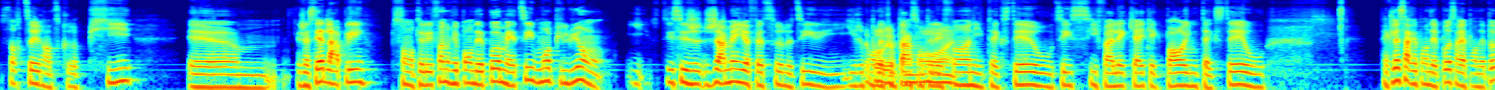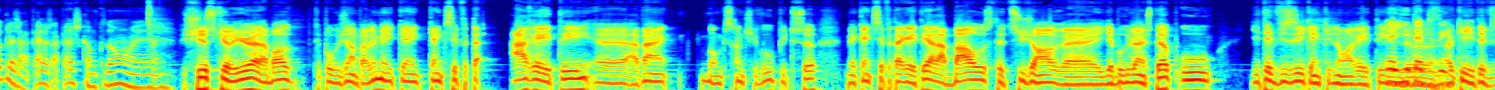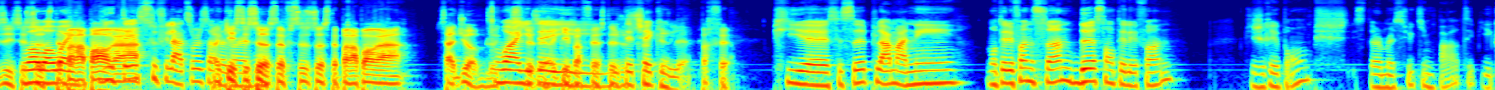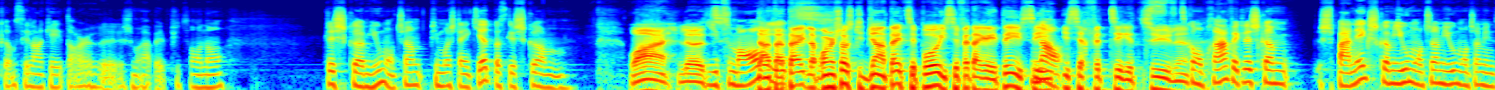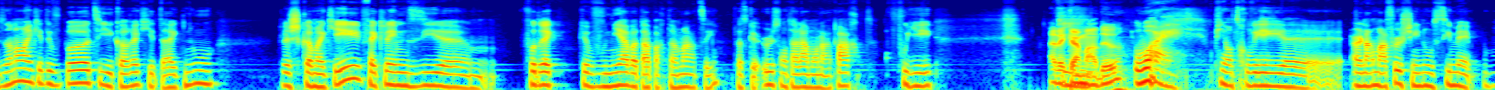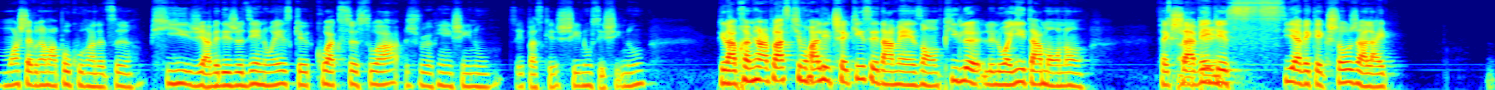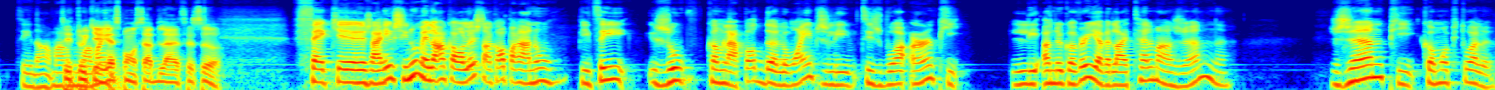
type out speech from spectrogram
Sortir, en tout cas. Puis, euh, j'essayais de l'appeler. Son téléphone répondait pas, mais tu sais, moi, puis lui, on. il- jamais il a fait ça. Là, sais, il répondait tout le temps à son ouais. téléphone, il textait, ou tu sais, s'il fallait qu'il aille quelque part, il me textait. Ou... Fait que là, ça répondait pas, ça répondait pas. Puis là, j'appelle, j'appelle, je suis comme coudon. euh, Je suis juste curieux, à la base, t'es pas obligé d'en parler, mais quand, quand il s'est fait arrêter euh, avant bon, qu'il se rende chez vous puis tout ça, mais quand il s'est fait arrêter, à la base, c'était-tu genre euh, il a brûlé un stop ou il était visé quand ils l'ont arrêté? Euh, il était visé. OK, il était visé, c'est ouais, ça. ouais, c'était ouais. par rapport il à. était sous filature, ça OK, c'est ça, ça. C'était par rapport à sa job. Là, Ouais, il faisait. était, OK, parfait. C'était il juste était checké, là. Parfait. Puis euh, c'est ça. Puis là, à mon téléphone sonne de son téléphone. Puis je réponds. Puis c'est un monsieur qui me parle. Puis il est comme, c'est l'enquêteur. je me rappelle plus de son nom. Puis là, je suis comme, you, mon chum. Puis moi, je t'inquiète parce que je suis comme, Ouais, là. Il tu- mort? Dans Il ta est- tête, la première chose qui te vient en tête, c'est pas il s'est fait arrêter, c'est il s'est refait tirer dessus. Là. tu comprends? Fait que là, je suis comme, je panique. Je suis comme, you, mon chum, you, mon chum? Il me dit, non, non, inquiétez-vous pas. Il est correct, il était avec nous. là, je suis comme, OK. Fait que là, il me dit, euh, faudrait que vous veniez à votre appartement, tu sais. Parce que eux sont allés à mon appart, fouiller. Avec Puis- un mandat. Ouais. Puis ils ont trouvé euh, un arme à feu chez nous aussi, mais moi, j'étais vraiment pas au courant de ça. Puis j'avais déjà dit, anyways, que quoi que ce soit, je veux rien chez nous. Parce que chez nous, c'est chez nous. Puis la première place qu'ils vont aller checker, c'est dans la maison. Puis le, le loyer était à mon nom. Fait que je savais que s'il y avait quelque chose, j'allais être dans ma C'est toi qui es responsable de la. C'est ça. Fait que j'arrive chez nous, mais là encore là, je suis encore parano. Puis tu sais, j'ouvre comme la porte de loin, puis je les, je vois un, puis les undercover, ils avaient l'air tellement jeunes, jeunes, puis comme moi puis toi là.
